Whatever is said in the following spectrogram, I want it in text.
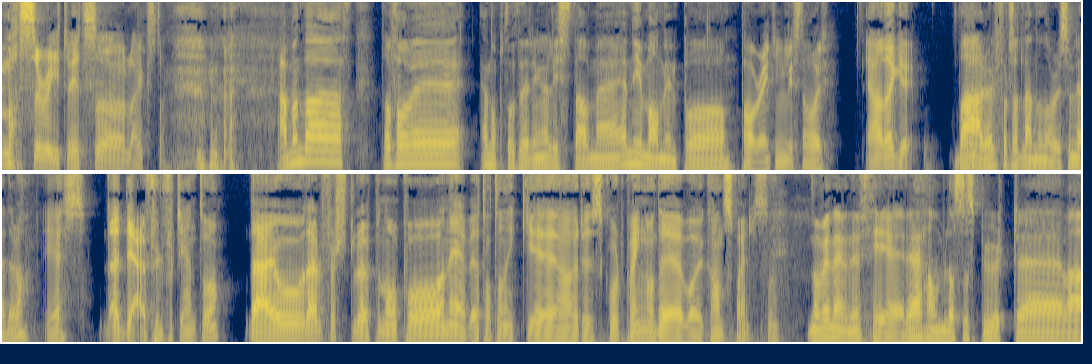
Masse retweets og likes, da. Ja, men da, da får vi en oppdatering av lista med en ny mann inn på power ranking-lista vår. Ja, det er gøy. Da er det vel fortsatt Landon Norris som leder, da. Yes. Det er, det er fullt fortjent òg. Det er jo det er det første løpet nå på en evighet at han ikke har scoret poeng, og det var jo ikke hans feil. Så. Når vi nevner ferie, han ble også spurt uh, hva,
